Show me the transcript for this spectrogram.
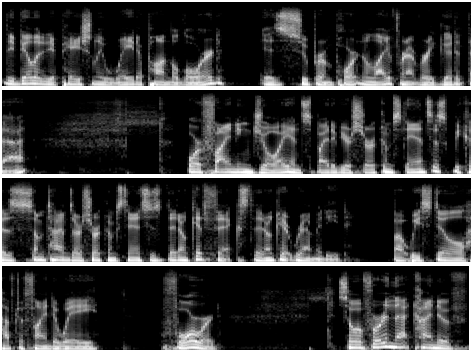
the ability to patiently wait upon the Lord is super important in life. We're not very good at that or finding joy in spite of your circumstances because sometimes our circumstances they don't get fixed they don't get remedied but we still have to find a way forward. So if we're in that kind of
